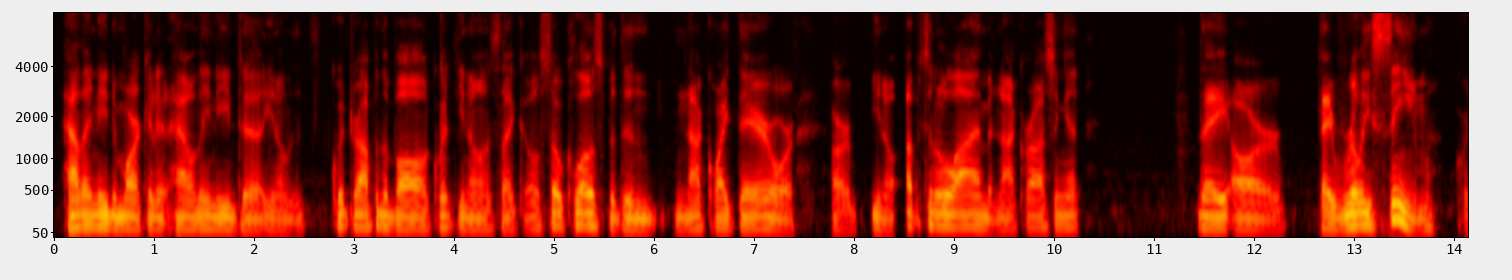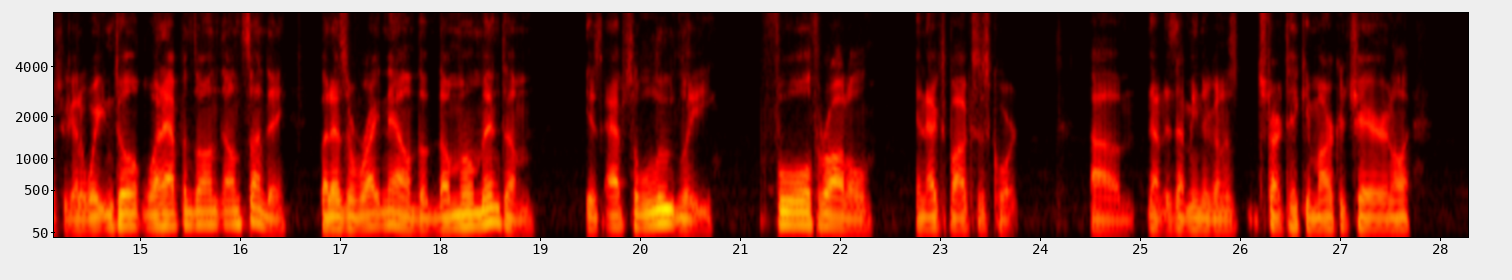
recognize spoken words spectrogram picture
how they need to market it, how they need to, you know, quit dropping the ball, quit, you know, it's like, oh, so close, but then not quite there, or, or, you know, up to the line, but not crossing it. They are, they really seem, of course, we got to wait until what happens on, on Sunday. But as of right now, the, the momentum is absolutely full throttle in Xbox's court. Um, now, does that mean they're going to start taking market share and all that?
